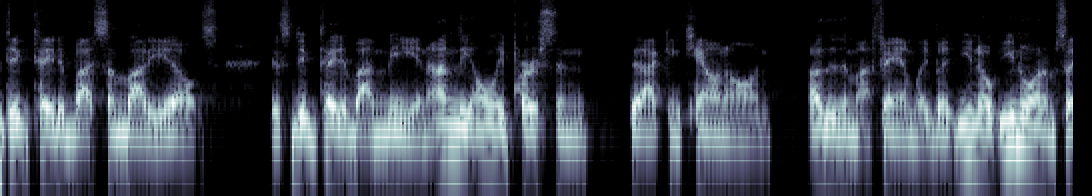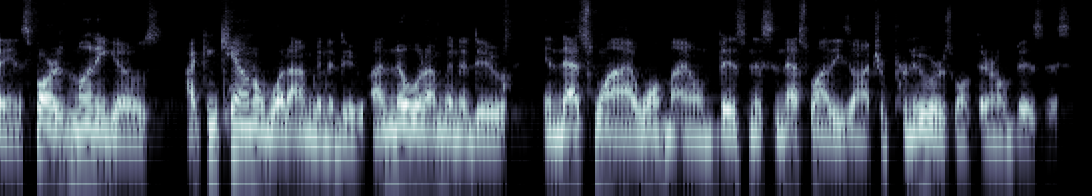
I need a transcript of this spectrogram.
dictated by somebody else it's dictated by me and i'm the only person that i can count on other than my family but you know you know what i'm saying. As far as money goes i can count on what i'm going to do. I know what i'm going to do and that's why i want my own business and that's why these entrepreneurs want their own business.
